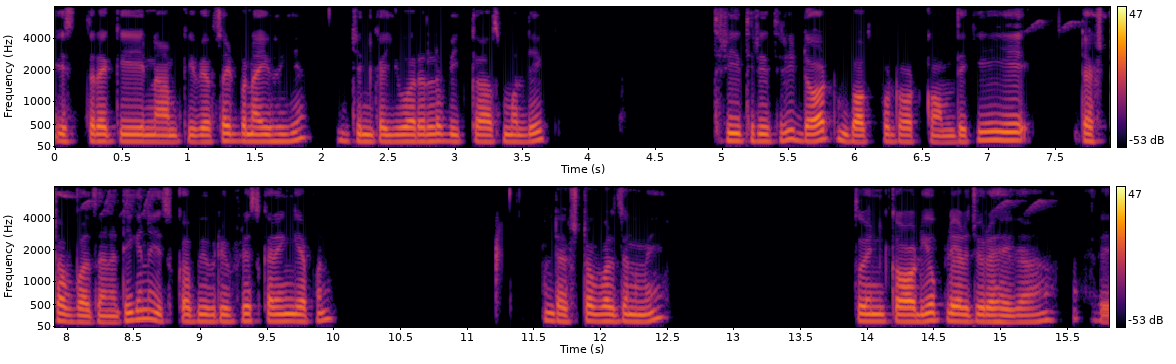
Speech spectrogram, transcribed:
इस तरह की नाम की वेबसाइट बनाई हुई है, जिनका यू आर एल है Vikas Malik three three three dot ब्लॉकपो डॉट कॉम देखिए, ये डेस्कटॉप वर्जन है, ठीक है ना? इसको अभी रिफ्रेश करेंगे अपन डेस्कटॉप वर्जन में। तो इनका ऑडियो प्लेयर जो रहेगा, अरे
